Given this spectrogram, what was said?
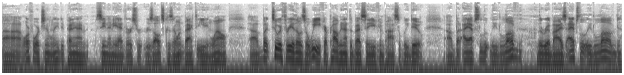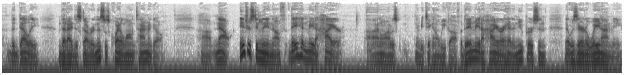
uh, or fortunately, depending, I haven't seen any adverse results because I went back to eating well. Uh, but two or three of those a week are probably not the best thing you can possibly do. Uh, but I absolutely loved the ribeyes. I absolutely loved the deli that I discovered, and this was quite a long time ago. Um, now, interestingly enough, they had made a hire. Uh, I don't know, I was going to be taking a week off, but they made a hire. I had a new person that was there to wait on me.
